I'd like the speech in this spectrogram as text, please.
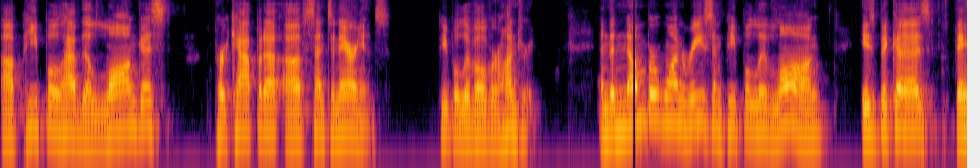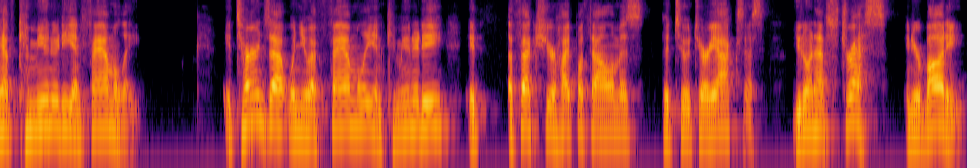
uh, people have the longest per capita of centenarians. People live over 100. And the number one reason people live long is because they have community and family. It turns out when you have family and community, it affects your hypothalamus pituitary axis. You don't have stress in your body.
